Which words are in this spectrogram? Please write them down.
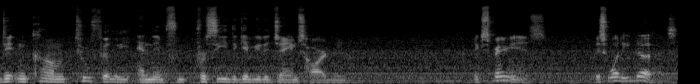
didn't come to Philly and then proceed to give you the James Harden experience. It's what he does.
